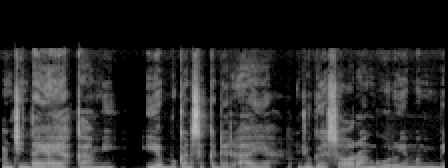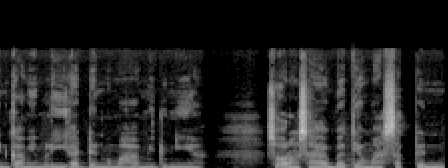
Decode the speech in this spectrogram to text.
mencintai ayah kami. Ia bukan sekedar ayah, juga seorang guru yang memimpin kami melihat dan memahami dunia. Seorang sahabat yang masak dan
